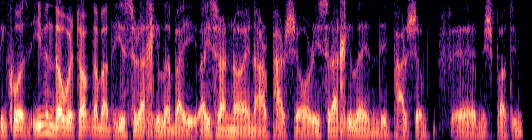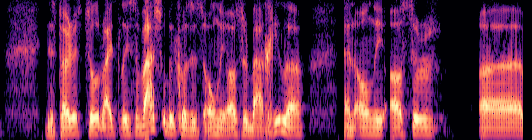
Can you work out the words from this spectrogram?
because even though we're talking about the Isra Achila by Isra Noah in our Parsha or Isra Achila in the Parsha of uh, Mishpatim, the Torah still writes Leisavashal because it's only Osir Ba'achila and only Osir uh,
